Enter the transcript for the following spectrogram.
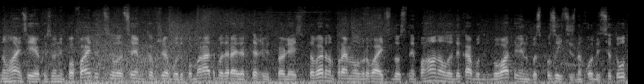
Намагаються якось вони пофайтитися, але ЦМК вже буде помирати. Бадрайдер теж відправляється в таверну. Праймал вривається досить непогано, але ДК будуть вбивати, він без позиції знаходиться тут.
